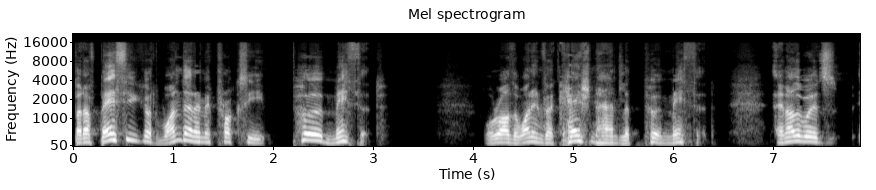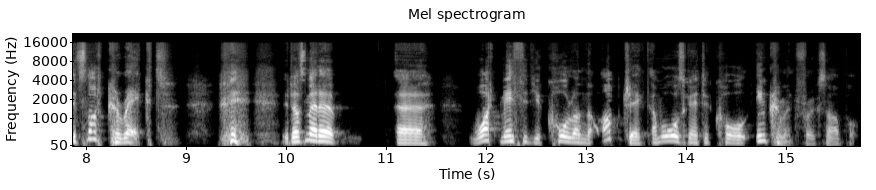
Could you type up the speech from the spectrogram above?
but I've basically got one dynamic proxy per method, or rather one invocation handler per method. In other words, it's not correct. it doesn't matter uh, what method you call on the object, I'm always going to call increment, for example,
